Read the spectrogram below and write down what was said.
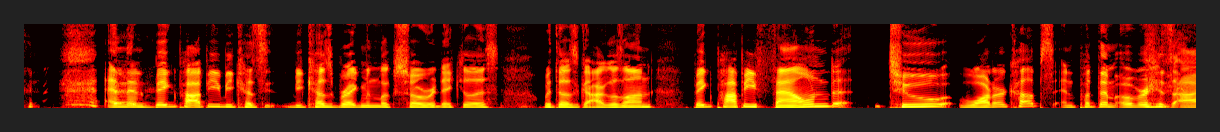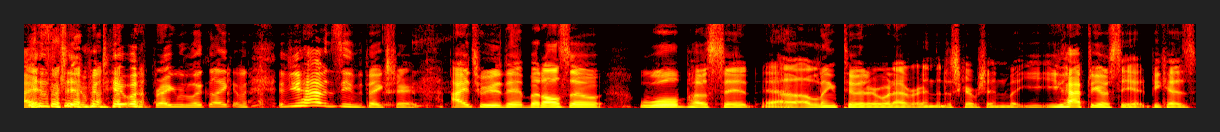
and then Big Poppy, because because Bregman looked so ridiculous with those goggles on, Big Poppy found two water cups and put them over his eyes to imitate what Bregman looked like. If you haven't seen the picture, I tweeted it, but also we'll post it Yeah. a, a link to it or whatever in the description. But you, you have to go see it because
